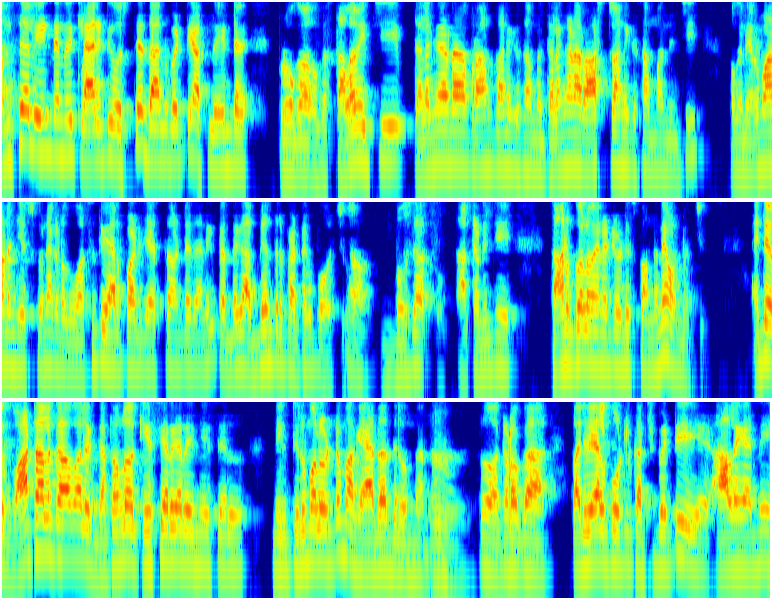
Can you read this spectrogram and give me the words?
అంశాలు ఏంటనేది క్లారిటీ వస్తే దాన్ని బట్టి అసలు ఏంటంటే ఇప్పుడు ఒక ఒక స్థలం ఇచ్చి తెలంగాణ ప్రాంతానికి సంబంధించి తెలంగాణ రాష్ట్రానికి సంబంధించి ఒక నిర్మాణం చేసుకుని అక్కడ ఒక వసతి ఏర్పాటు చేస్తా ఉంటే దానికి పెద్దగా అభ్యంతరం పెట్టకపోవచ్చు. బహుశా అక్కడి నుంచి సానుకూలమైనటువంటి స్పందనే ఉండొచ్చు. అయితే వాటాలు కావాలి. గతంలో కేసీఆర్ గారు ఏం చేశారు? మీకు తిరుమల ఉంటే మాకు యాదాద్రి ఉందన్న. సో అక్కడ ఒక పదివేల కోట్లు ఖర్చు పెట్టి ఆలయాన్ని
